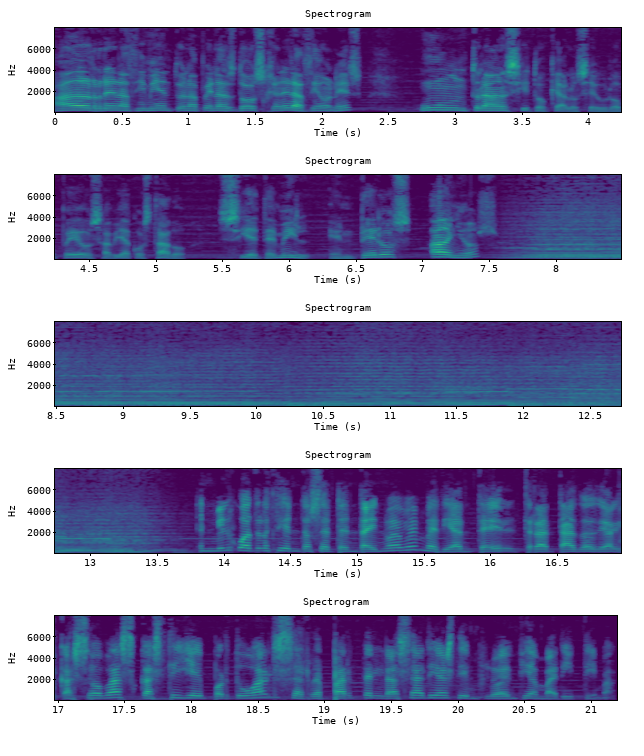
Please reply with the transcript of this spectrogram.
al renacimiento en apenas dos generaciones, un tránsito que a los europeos había costado 7.000 enteros años, En 1479, mediante el Tratado de Alcasovas, Castilla y Portugal se reparten las áreas de influencia marítima.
